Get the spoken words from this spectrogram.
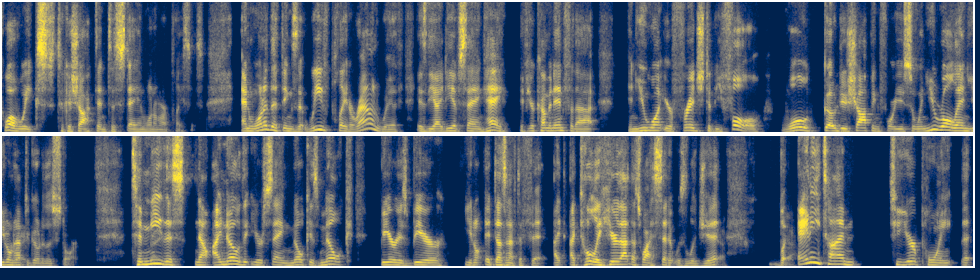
12 weeks to Coshocton to stay in one of our places. And one of the things that we've played around with is the idea of saying, hey, if you're coming in for that and you want your fridge to be full, we'll go do shopping for you. So when you roll in, you don't have to go to the store. To me, Right. this now I know that you're saying milk is milk, beer is beer. You know, it doesn't have to fit. I, I totally hear that. That's why I said it was legit. Yeah. But Yeah. anytime to your point that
